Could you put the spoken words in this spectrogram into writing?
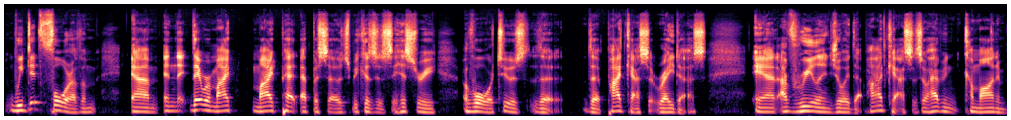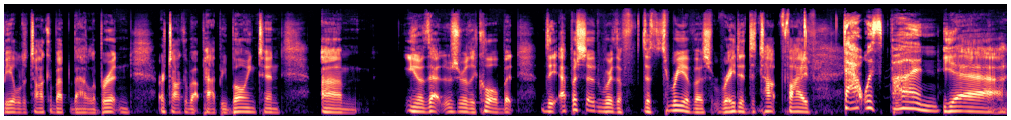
we did four of them, um, and they, they were my my pet episodes because it's the history of World War II is the the podcast that Ray does. And I've really enjoyed that podcast. And so having come on and be able to talk about the Battle of Britain or talk about Pappy Boyington, um, you know that was really cool. But the episode where the the three of us rated the top five, That was fun. yeah,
